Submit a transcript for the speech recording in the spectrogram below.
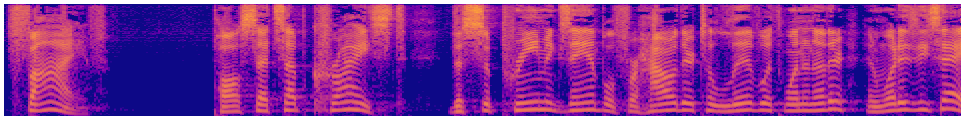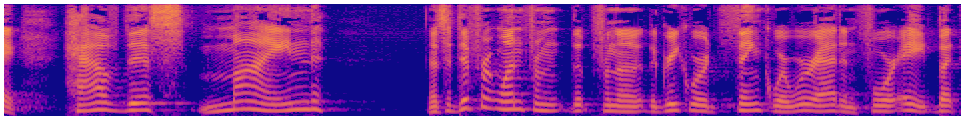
5. Paul sets up Christ, the supreme example for how they're to live with one another. And what does he say? Have this mind that's a different one from the, from the, the Greek word think, where we're at in 4 8, but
